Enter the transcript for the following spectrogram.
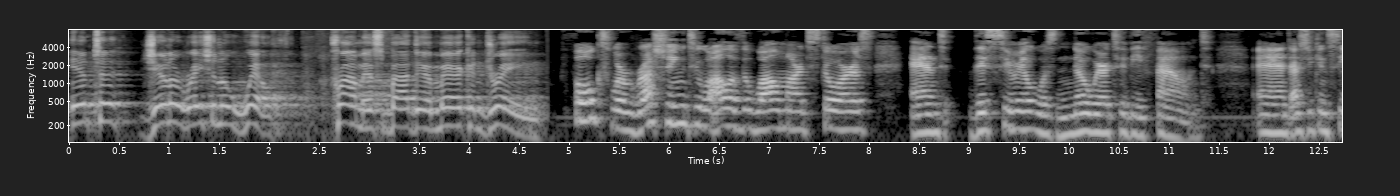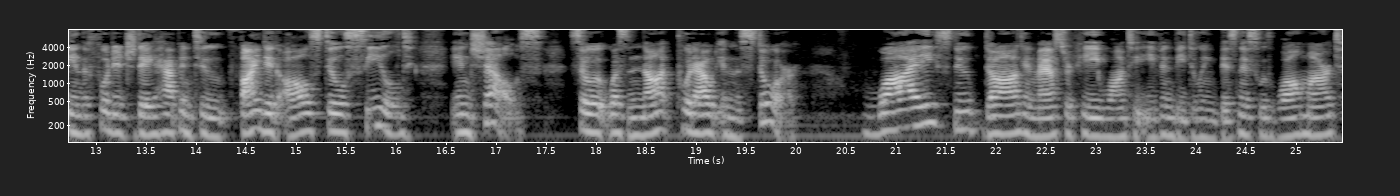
intergenerational wealth promised by the American dream. Folks were rushing to all of the Walmart stores, and this cereal was nowhere to be found. And as you can see in the footage, they happened to find it all still sealed in shelves. So it was not put out in the store. Why Snoop Dogg and Master P want to even be doing business with Walmart,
